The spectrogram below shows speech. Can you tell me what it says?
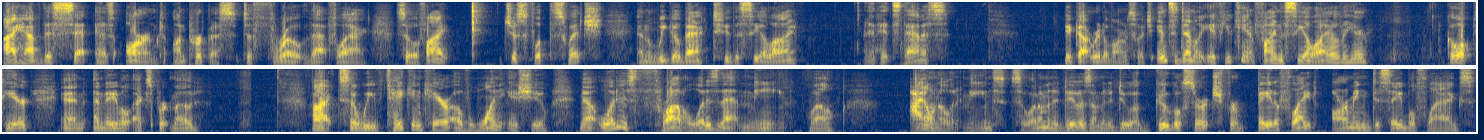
I have this set as armed on purpose to throw that flag. So if I just flip the switch and then we go back to the CLI and hit status, it got rid of arm switch. Incidentally, if you can't find the CLI over here, go up here and enable expert mode. All right, so we've taken care of one issue. Now, what is throttle? What does that mean? Well, I don't know what it means. So what I'm going to do is I'm going to do a Google search for Betaflight arming disable flags,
